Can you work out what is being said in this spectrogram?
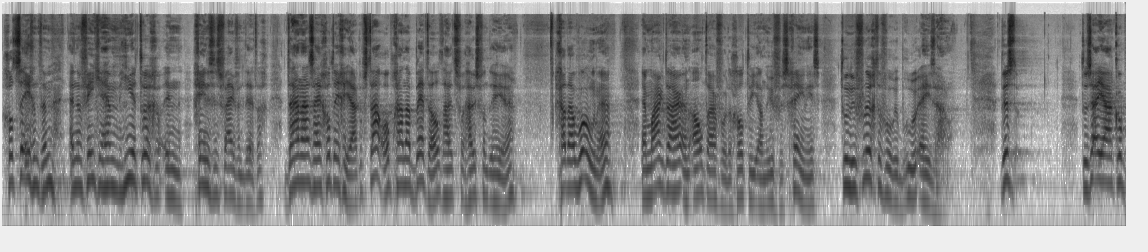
God zegent hem en dan vind je hem hier terug in Genesis 35. Daarna zei God tegen Jacob, sta op, ga naar Bethel, het huis van de Heer. Ga daar wonen en maak daar een altaar voor de God die aan u verschenen is toen u vluchtte voor uw broer Esau. Dus toen zei Jacob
